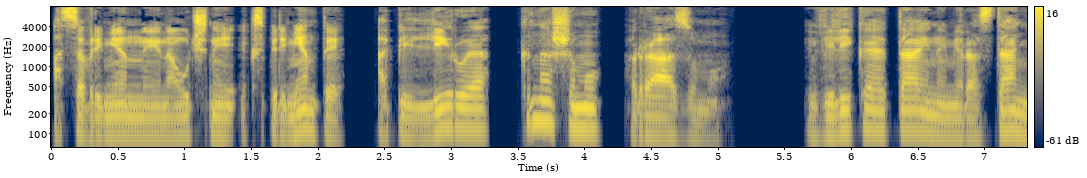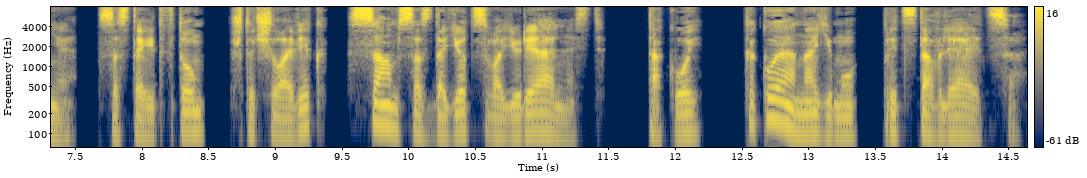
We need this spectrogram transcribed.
а современные научные эксперименты апеллируя к нашему разуму. Великая тайна мироздания состоит в том, что человек сам создает свою реальность, такой, какой она ему представляется.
